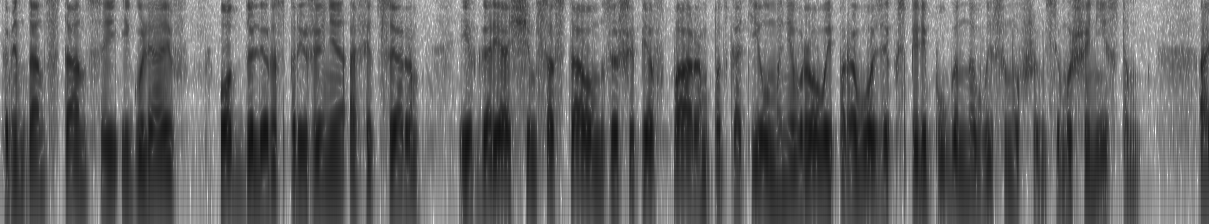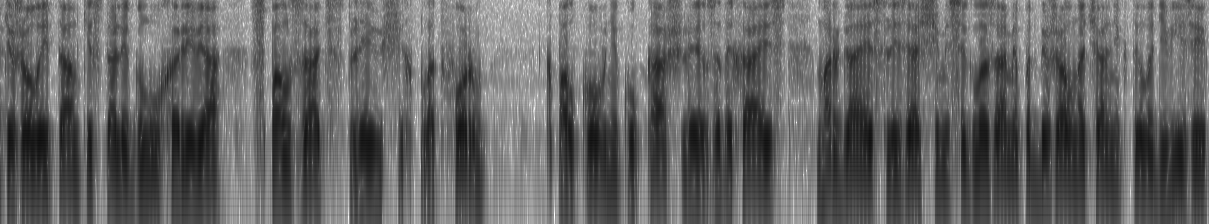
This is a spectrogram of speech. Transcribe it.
комендант станции и Гуляев отдали распоряжение офицерам, их горящим составом, зашипев паром, подкатил маневровый паровозик с перепуганно высунувшимся машинистом, а тяжелые танки стали глухо ревя сползать с тлеющих платформ, к полковнику, кашляя, задыхаясь, моргая слезящимися глазами, подбежал начальник тыла дивизии,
